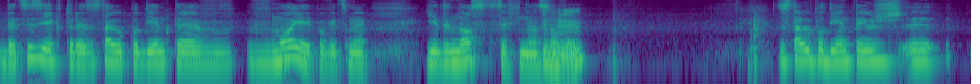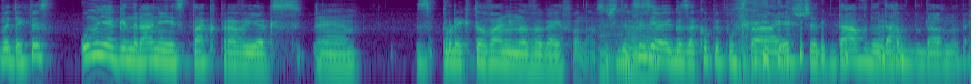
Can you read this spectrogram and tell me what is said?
decyzje, które zostały podjęte w, w mojej, powiedzmy, jednostce finansowej, mhm. zostały podjęte już. Y, Wojtek, to jest. U mnie generalnie jest tak prawie jak z. E, z projektowaniem nowego iPhone'a. W sensie mhm. decyzja o jego zakupie powstała jeszcze dawno, dawno, dawno. Tak.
